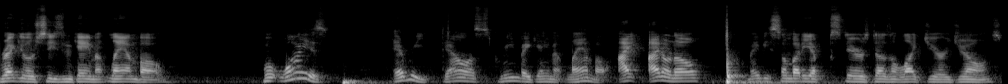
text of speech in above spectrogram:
Regular season game at Lambeau. Well, why is every Dallas Green Bay game at Lambeau. I, I don't know. Maybe somebody upstairs doesn't like Jerry Jones.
